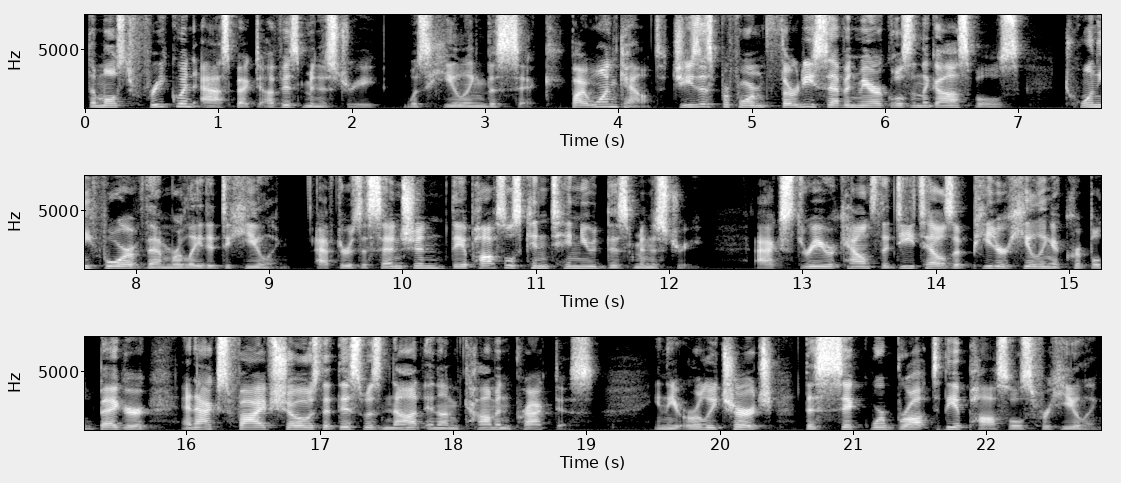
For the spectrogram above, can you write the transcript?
the most frequent aspect of his ministry was healing the sick. By one count, Jesus performed 37 miracles in the Gospels, 24 of them related to healing. After his ascension, the apostles continued this ministry. Acts 3 recounts the details of Peter healing a crippled beggar, and Acts 5 shows that this was not an uncommon practice. In the early church, the sick were brought to the apostles for healing.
